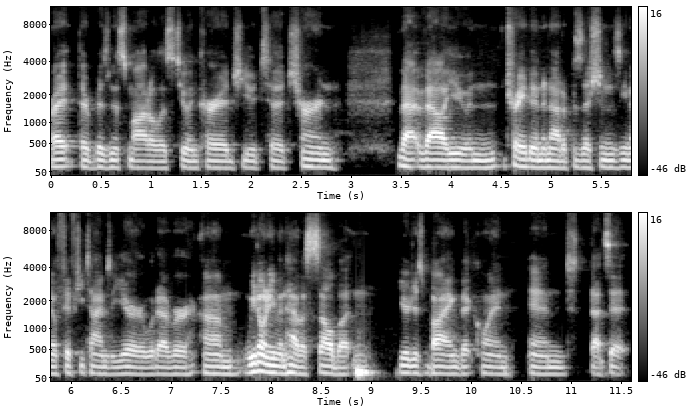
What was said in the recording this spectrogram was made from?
right? Their business model is to encourage you to churn that value and trade in and out of positions, you know, 50 times a year or whatever. Um, we don't even have a sell button. You're just buying Bitcoin and that's it.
